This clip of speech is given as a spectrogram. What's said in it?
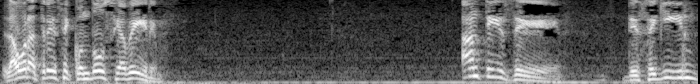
La hora 13 con 12, a ver. Antes de, de seguir,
